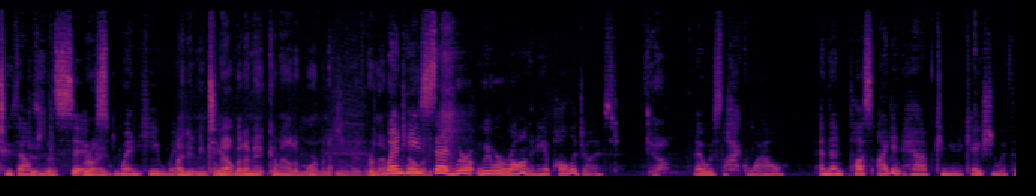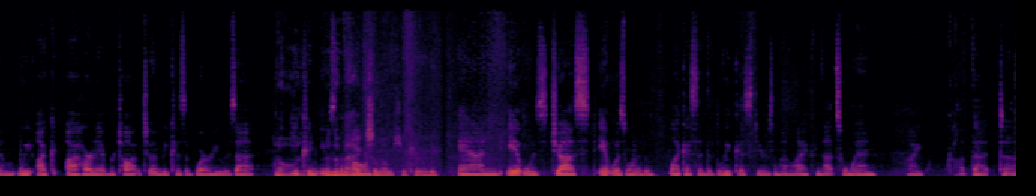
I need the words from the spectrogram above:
2006 right. when he went. I didn't mean come to- out, but I meant come out of Mormonism or that when he said we're, we were wrong and he apologized. yeah, It was like wow. And then plus I didn't have communication with him. We I, I hardly ever talked to him because of where he was at. oh, he couldn't use the, the, phone. maximum security. And it was just it was one of the like I said the bleakest years of my life and that's when I got that uh,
